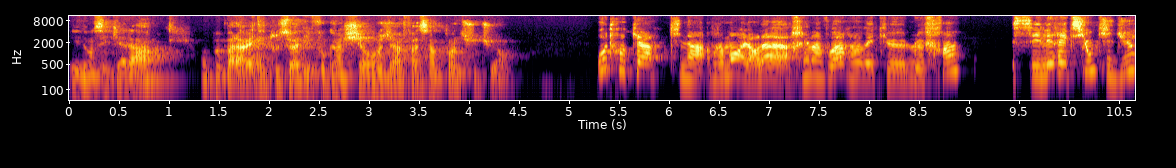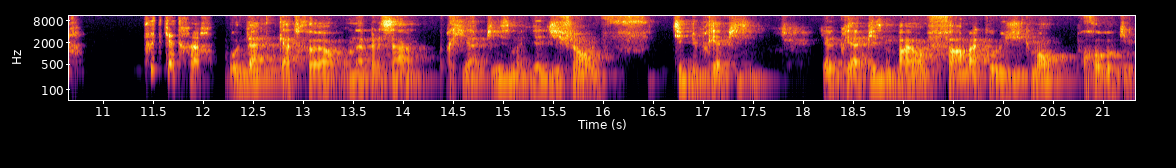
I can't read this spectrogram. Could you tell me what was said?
Et dans ces cas-là, on ne peut pas l'arrêter tout seul, il faut qu'un chirurgien fasse un point de suture. Autre cas qui n'a vraiment, alors là, rien à voir avec euh, le frein, c'est l'érection qui dure plus de 4 heures. Au-delà de 4 heures, on appelle ça un priapisme. Il y a différents types du priapisme. Il y a le priapisme, par exemple, pharmacologiquement provoqué.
